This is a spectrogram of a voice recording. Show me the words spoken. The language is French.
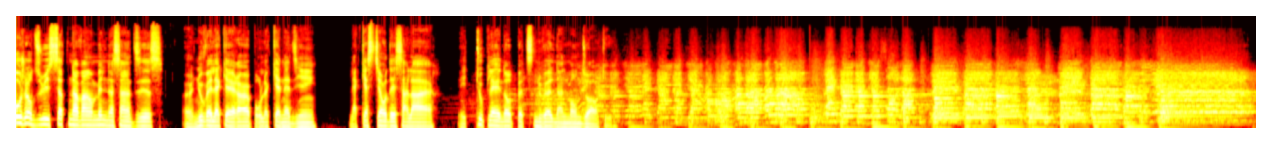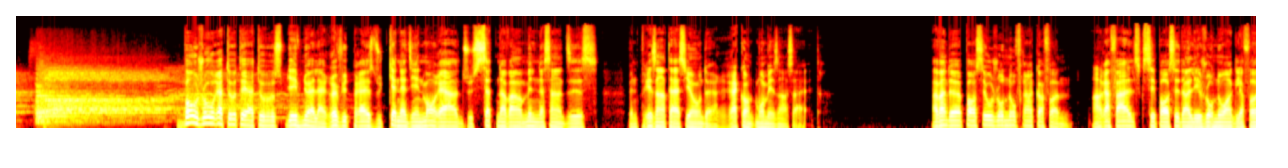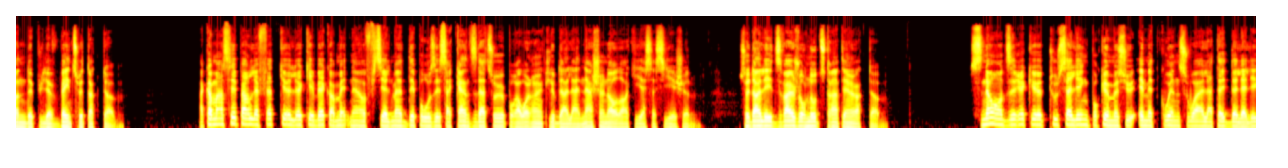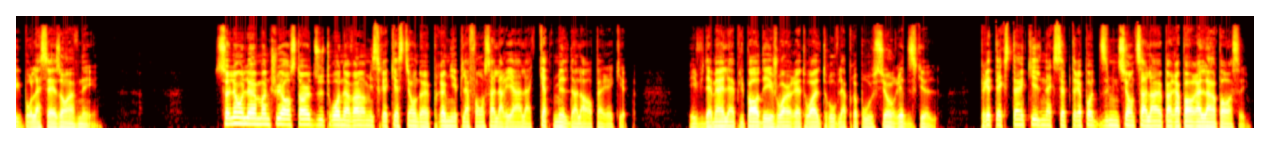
Aujourd'hui, 7 novembre 1910, un nouvel acquéreur pour le Canadien, la question des salaires et tout plein d'autres petites nouvelles dans le monde du hockey. Bonjour à toutes et à tous, bienvenue à la revue de presse du Canadien de Montréal du 7 novembre 1910, une présentation de Raconte-moi mes ancêtres. Avant de passer aux journaux francophones, en rafale ce qui s'est passé dans les journaux anglophones depuis le 28 octobre. À commencer par le fait que le Québec a maintenant officiellement déposé sa candidature pour avoir un club dans la National Hockey Association. Ce dans les divers journaux du 31 octobre. Sinon, on dirait que tout s'aligne pour que M. Emmett Quinn soit à la tête de la Ligue pour la saison à venir. Selon le Montreal Star du 3 novembre, il serait question d'un premier plafond salarial à 4000 dollars par équipe. Évidemment, la plupart des joueurs étoiles trouvent la proposition ridicule, prétextant qu'ils n'accepteraient pas de diminution de salaire par rapport à l'an passé.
